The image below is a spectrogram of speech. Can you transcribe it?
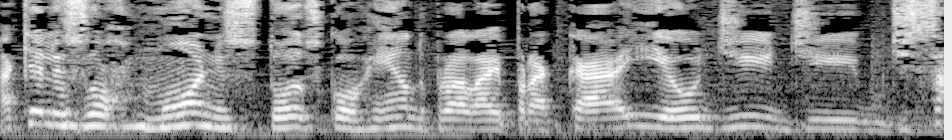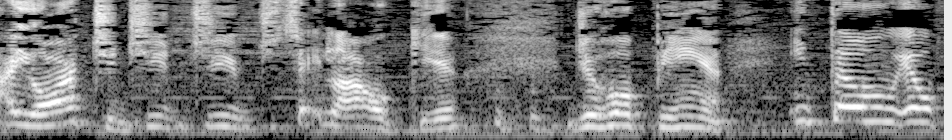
aqueles hormônios todos correndo para lá e para cá, e eu de, de, de saiote, de, de, de sei lá o que, de roupinha. Então eu,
